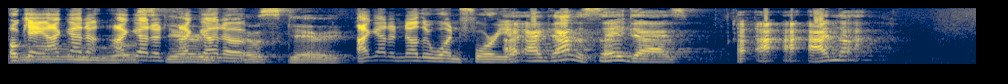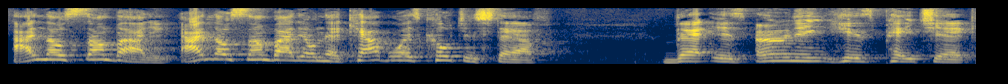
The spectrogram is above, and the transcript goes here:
okay, I got a, I got a, I scary. got That a, was scary. I got another one for you. I, I gotta say, guys, I, I, I know, I know somebody. I know somebody on that Cowboys coaching staff that is earning his paycheck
